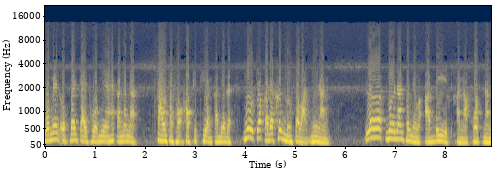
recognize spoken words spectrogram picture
บ่แม่นอกแบ่งใจผัวเมียให้กันนั่นน่ะเศร้าสะเทาะเขาผิดเทียงกันเนี่ยเลยมู่เจ้าก็ได้ขึ้นเมืองสวรรค์มือนั้น เลิกมือนั้นเพิ่นอย่างว่าอดีต อนาคตนั้น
